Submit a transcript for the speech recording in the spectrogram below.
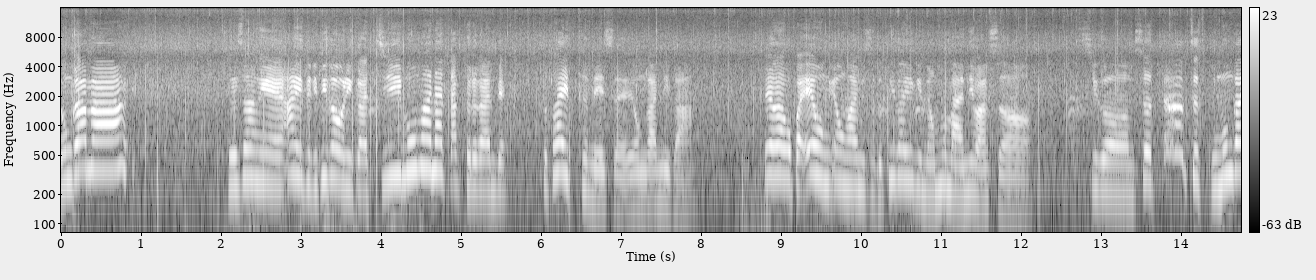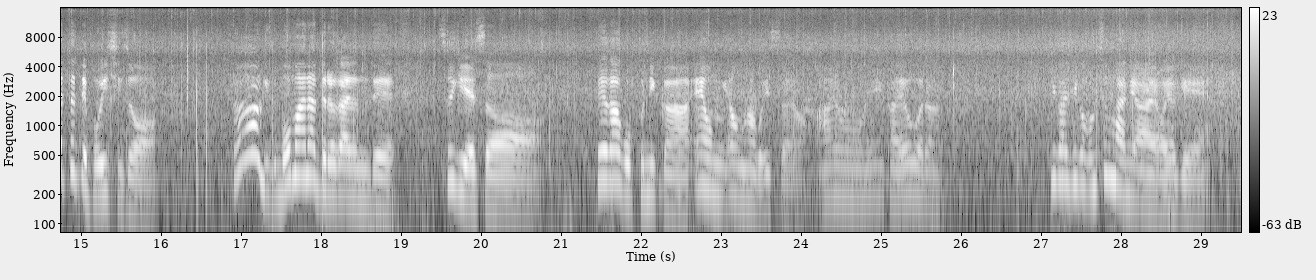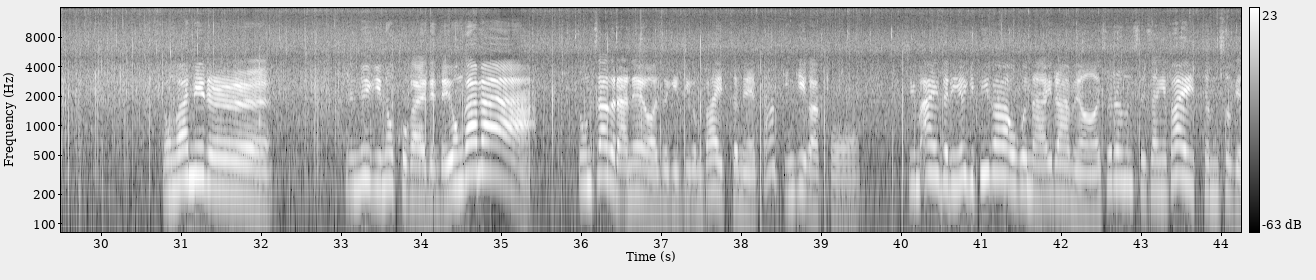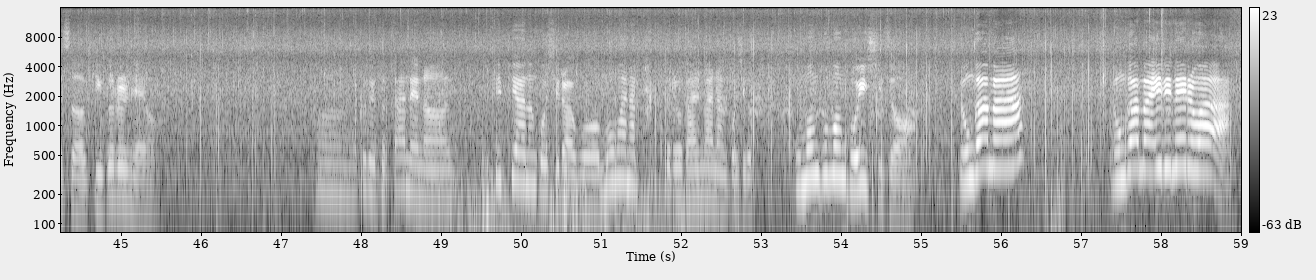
용감아. 세상에 아이들이 비가 오니까 지 몸 하나 딱 들어가는데 스파이트에 있어요 용감이가. 배가 고파 애옹애옹 하면서도 비가 여기 너무 많이 왔어 지금 저딱 저 구멍 같은 데 보이시죠? 딱 몸 하나 들어가는데 저기에서 배가 고프니까 애옹애옹 하고 있어요. 아유 이 가요거라. 비가 지금 엄청 많이 와요 여기 용감이를 여기 놓고 가야 되는데 용감아! 꼼짝을 안 해요. 저기 지금 바이텀에 딱 긴기 같고. 지금 아이들이 여기 비가 오거나 이러면 저런 세상에 바이텀 속에서 기거를 해요. 어, 그래도 딴에는 비 피하는 곳이라고 몸 하나 팍 들어갈 만한 곳이고. 구멍구멍 보이시죠? 용감아! 용감아 이리 내려와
